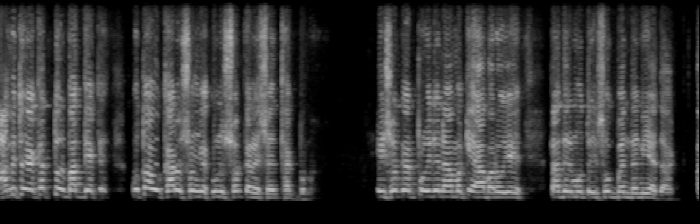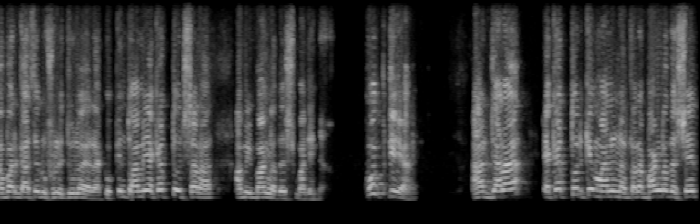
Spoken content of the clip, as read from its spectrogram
আমি তো একাত্তর বাদ দিয়ে কোথাও কারোর সঙ্গে কোনো সরকারের সাথে থাকব না। এই সরকার প্রয়োজনে আমাকে আবার ওই তাদের মতোই চোখ বেঁধে নিয়ে যাক, আবার গাছের উপরে ঝুলায় রাখো কিন্তু আমি একাত্তর ছাড়া আমি বাংলাদেশ মানি না। খুব ক্লিয়ার আর যারা একাত্তরকে মানে না, তারা বাংলাদেশের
